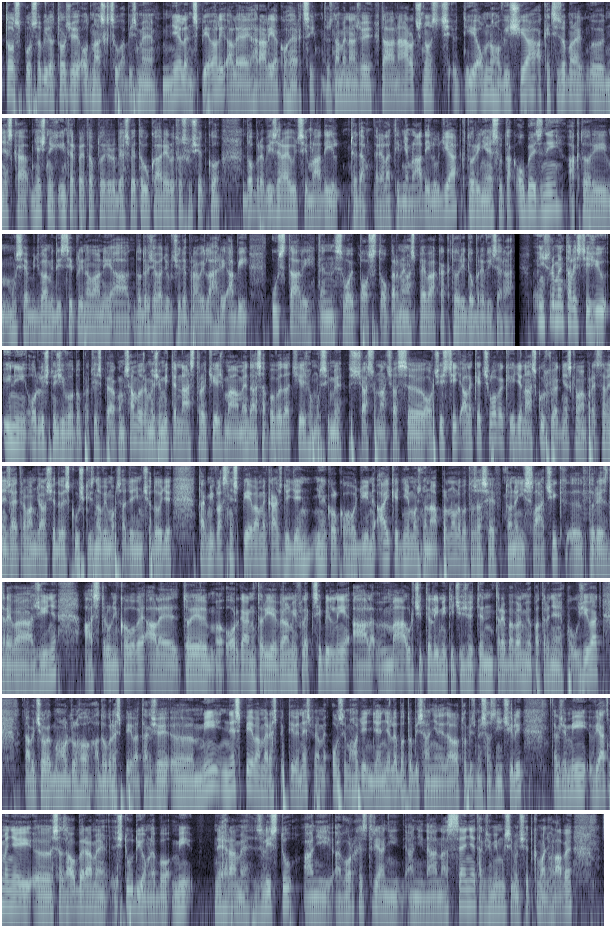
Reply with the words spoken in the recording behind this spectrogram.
To spôsobilo to, že od nás chcú, aby sme nielen spievali, ale aj hrali ako herci. To znamená, že tá náročnosť je o mnoho vyššia a keď si zoberieme dneska dnešných interpretov, ktorí robia svetovú kariéru, to sú všetko dobre vyzerajúci mladí, teda relatívne mladí ľudia, ktorí nie sú tak obezní a ktorí musia byť veľmi disciplinovaní a dodržiavať určité pravidlá hry, aby ustáli ten svoj post operného speváka, ktorý dobre vyzerá. Instrumentalisti žijú iný odlišný život oproti spevákom. Samozrejme, že my ten nástroj tiež máme, dá sa povedať, tiež ho musíme z času na čas e, očistiť, ale keď človek ide na skúšku, ak dneska mám predstavenie, zajtra mám ďalšie dve skúšky s novým obsadením, čo dojde, tak my vlastne spievame každý deň niekoľko hodín, aj keď nie možno naplno, lebo to zase to není sláčik, e, ktorý je z dreva a žíň a struny kovové, ale to je orgán, ktorý je veľmi flexibilný a má určité limity limity, čiže ten treba veľmi opatrne používať, aby človek mohol dlho a dobre spievať. Takže e, my nespievame, respektíve nespievame 8 hodín denne, lebo to by sa ani nedalo, to by sme sa zničili. Takže my viac menej e, sa zaoberáme štúdiom, lebo my nehráme z listu, ani v orchestri, ani, ani na, na scéne, takže my musíme všetko mať v hlave.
